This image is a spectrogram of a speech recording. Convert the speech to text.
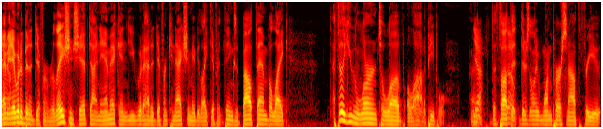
I mean, it would have been a different relationship dynamic, and you would have had a different connection, maybe like different things about them. But like, I feel like you can learn to love a lot of people. And Yeah. The thought No. that there's only one person out for you,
